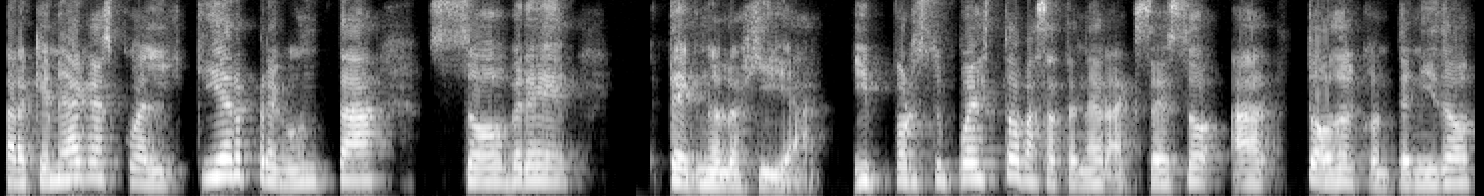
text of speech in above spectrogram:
para que me hagas cualquier pregunta sobre tecnología. Y por supuesto vas a tener acceso a todo el contenido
